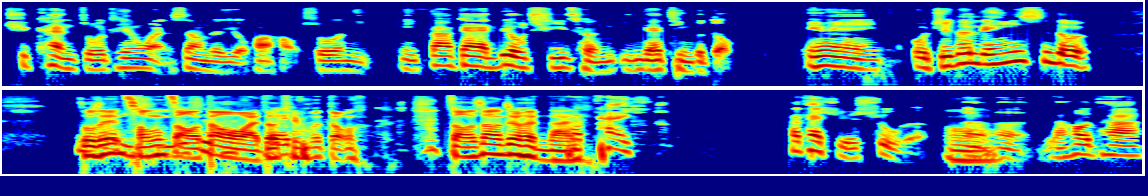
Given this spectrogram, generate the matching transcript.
去看昨天晚上的有话好说，你你大概六七成应该听不懂，因为我觉得连医师的昨天从早到晚都听不懂，早上就很难。他太他太学术了，嗯嗯，然后他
